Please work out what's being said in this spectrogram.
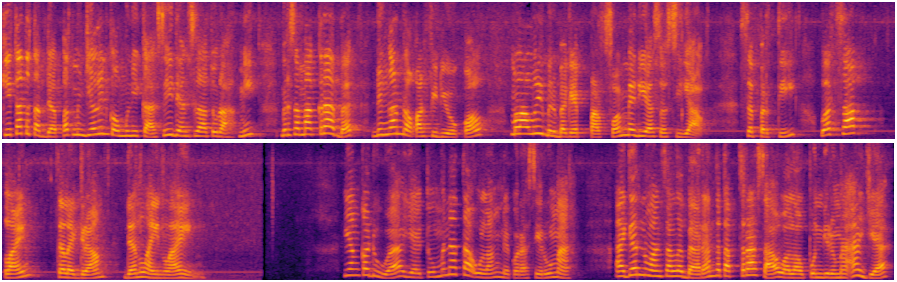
kita tetap dapat menjalin komunikasi dan silaturahmi bersama kerabat dengan melakukan video call melalui berbagai platform media sosial seperti WhatsApp, Line, Telegram, dan lain-lain. Yang kedua yaitu menata ulang dekorasi rumah. Agar nuansa lebaran tetap terasa walaupun di rumah aja,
